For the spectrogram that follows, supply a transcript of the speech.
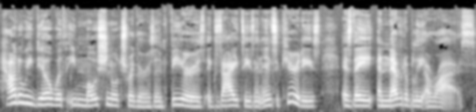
how do we deal with emotional triggers and fears, anxieties, and insecurities as they inevitably arise?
